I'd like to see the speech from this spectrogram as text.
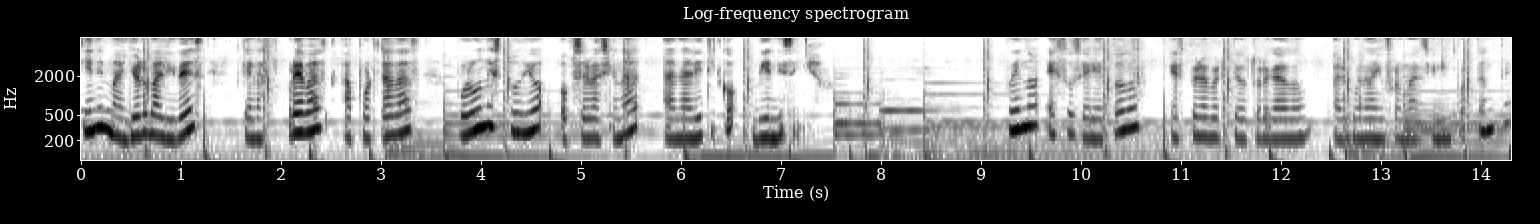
tienen mayor validez que las pruebas aportadas por un estudio observacional analítico bien diseñado. Bueno, eso sería todo. Espero haberte otorgado alguna información importante.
